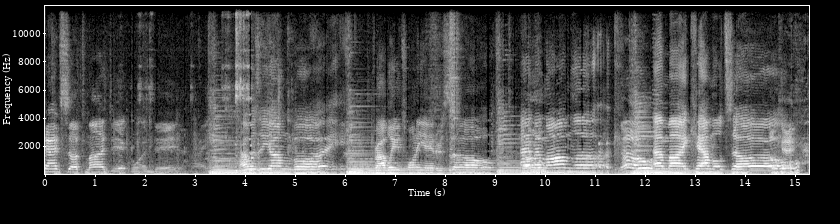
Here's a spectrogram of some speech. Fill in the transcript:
dad sucked my dick one day. I was a young boy, probably 28 or so. And my oh. mom looked no. at my camel toe. Okay.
